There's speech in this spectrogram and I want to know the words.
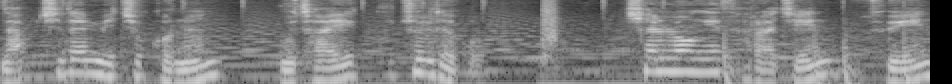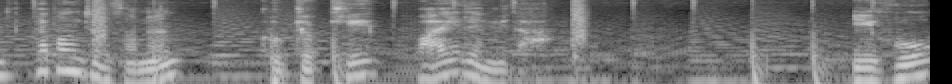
납치된 미츠코는 무사히 구출되고 셜롱이 사라진 수인 해방전선은 급격히 와해됩니다. 이후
